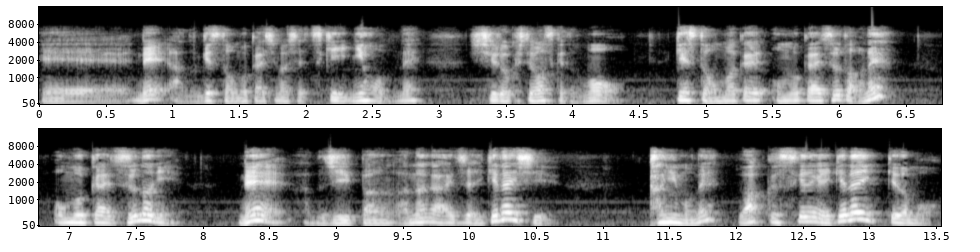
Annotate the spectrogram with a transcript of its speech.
えー、ね、あのゲストをお迎えしまして、月2本ね、収録してますけども、ゲストをお迎えお迎えするとかね、お迎えするのに、ね、ジーパン穴が開いてちゃいけないし、髪もね、ワックスつけなきゃいけないけども、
